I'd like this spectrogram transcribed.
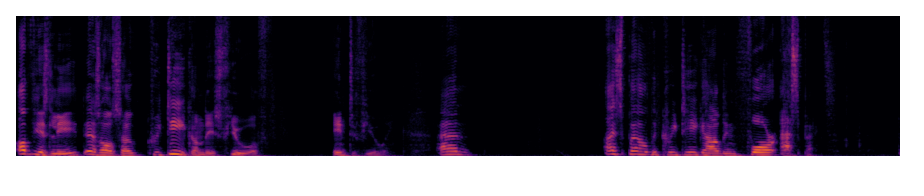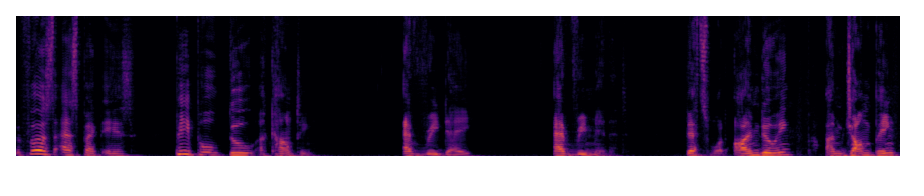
Obviously, there's also critique on this view of interviewing. And I spell the critique out in four aspects. The first aspect is people do accounting every day, every minute. That's what I'm doing. I'm jumping.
